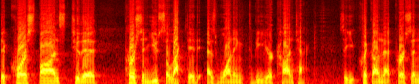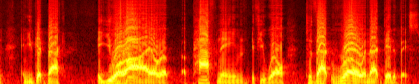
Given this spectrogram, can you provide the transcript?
that corresponds to the person you selected as wanting to be your contact. So you click on that person and you get back a URI or a, a, path name, if you will, to that row in that database.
